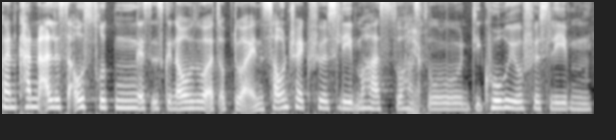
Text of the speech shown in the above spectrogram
man kann alles ausdrücken. Es ist genauso, als ob du einen Soundtrack fürs Leben hast. So hast Ja. du die Choreo fürs Leben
